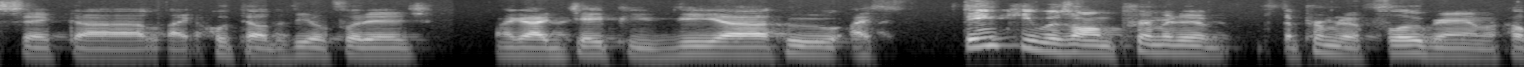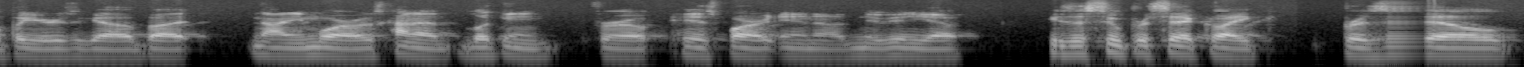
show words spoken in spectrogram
sick uh, like Hotel de Ville footage. My guy JP Villa, who I think he was on Primitive, the Primitive Flowgram a couple years ago, but not anymore. I was kind of looking for his part in a new video. He's a super sick like Brazil,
